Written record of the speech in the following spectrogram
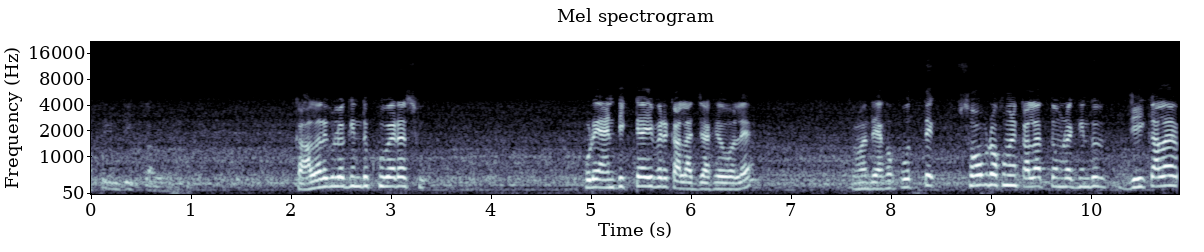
অথেন্টিক কালার কালারগুলো কিন্তু খুব একটা পুরো অ্যান্টিক টাইপের কালার যাকে বলে। তোমরা দেখো প্রত্যেক সব রকমের কালার তোমরা কিন্তু যেই কালার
